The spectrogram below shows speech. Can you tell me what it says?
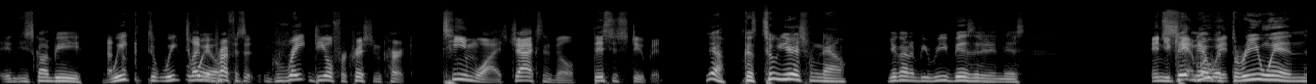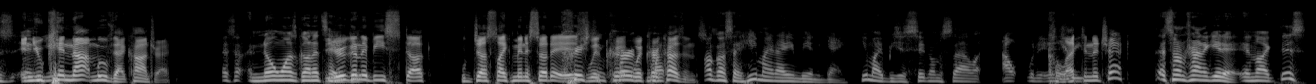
it's gonna be week to week Let me preface it. Great deal for Christian Kirk. Team wise, Jacksonville. This is stupid, yeah, because two years from now, you're gonna be revisiting this, and you can't move with it, three wins, and you cannot move that contract. That's and no one's gonna take. You're going to be stuck just like Minnesota is Christian with Kirk, with Kirk might- Cousins I'm gonna say he might not even be in the game. He might be just sitting on the sideline, out with an injury. collecting a check. That's what I'm trying to get at. And like this,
